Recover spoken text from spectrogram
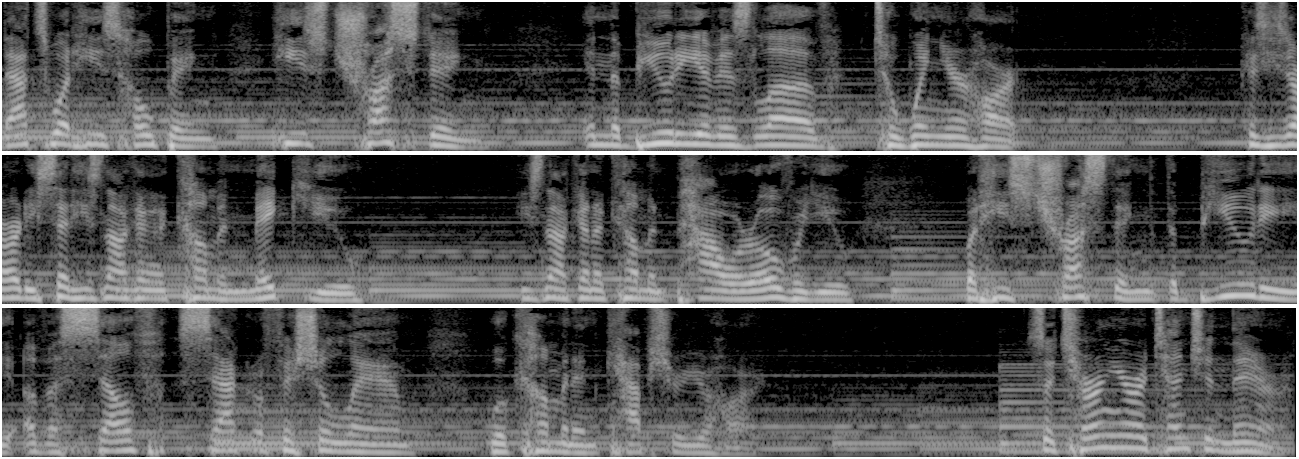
That's what He's hoping. He's trusting in the beauty of His love to win your heart. Because He's already said He's not going to come and make you, He's not going to come and power over you, but he's trusting that the beauty of a self sacrificial lamb will come in and capture your heart. So turn your attention there.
